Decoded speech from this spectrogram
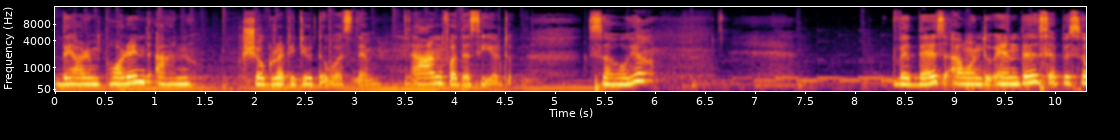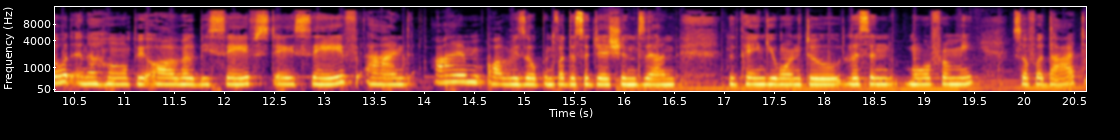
they are important and show gratitude towards them and for this year too. So yeah with this, I want to end this episode, and I hope you all will be safe, stay safe, and I'm always open for the suggestions and the thing you want to listen more from me. So for that,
